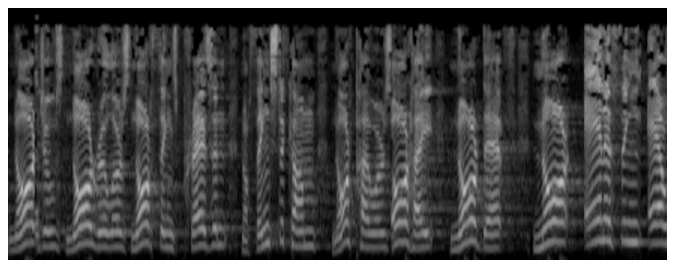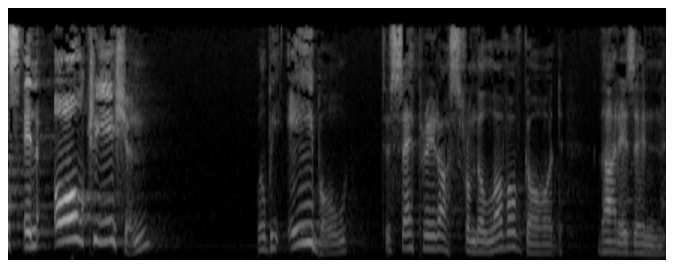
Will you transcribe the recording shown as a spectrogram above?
nor angels, nor rulers, nor things present, nor things to come, nor powers, nor height, nor depth, nor anything else in all creation will be able to separate us from the love of God that is in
